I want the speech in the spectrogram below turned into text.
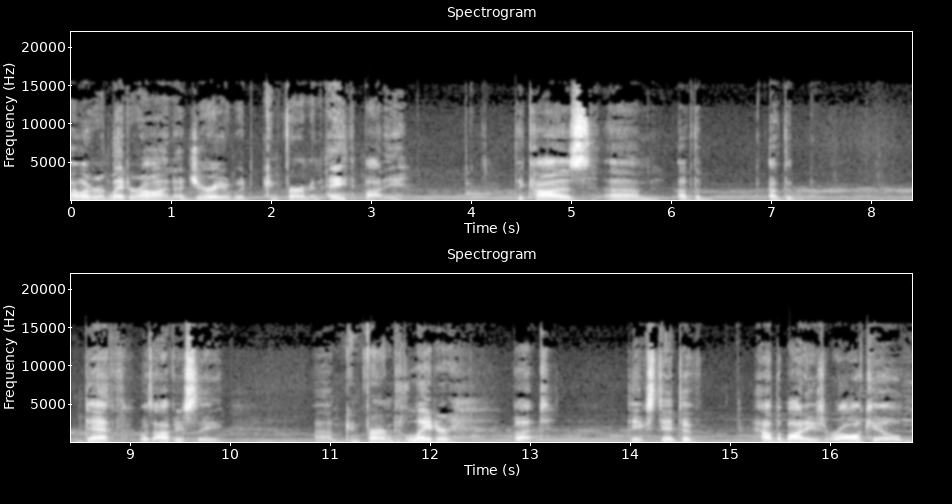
However, later on, a jury would confirm an eighth body. The cause um, of the of the death was obviously um, confirmed later, but the extent of how the bodies were all killed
